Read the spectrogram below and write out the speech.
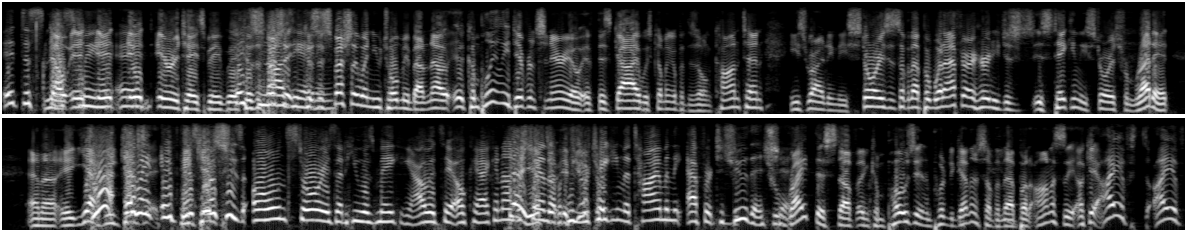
it no, disgusts it, me. it, it irritates me because especially because especially when you told me about it. Now, a completely different scenario if this guy was coming up with his own content, he's writing these stories and stuff like that. But when after I heard he just is taking these stories from Reddit. And uh, it- yeah, yeah, he gives. I mean, if he this gives, was his own stories that he was making, I would say, okay, I can understand to- that because you you're to- taking the time and the effort to do this to shit. write this stuff and compose it and put it together and stuff like that. But honestly, okay, I have I have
